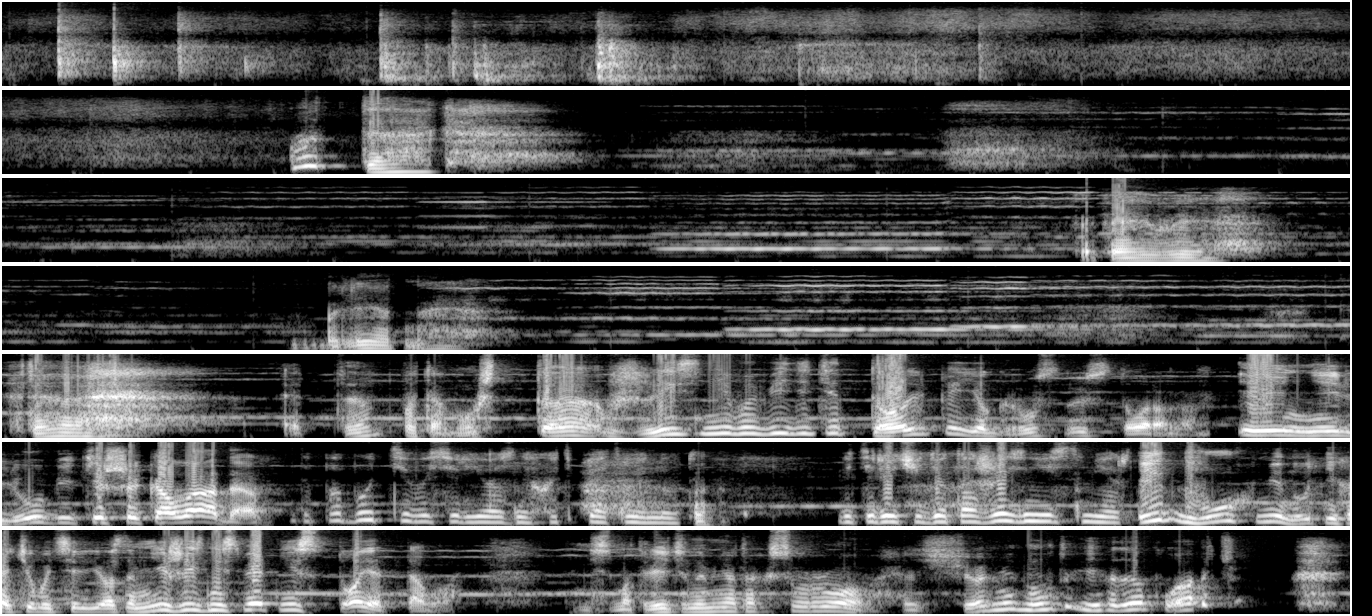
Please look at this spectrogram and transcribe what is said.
Вот так. Какая вы бледная. Это... Это потому что в жизни вы видите только ее грустную сторону. И не любите шоколада. Да побудьте вы серьезны хоть пять минут. Ведь речь идет о жизни и смерти. И двух минут не хочу быть серьезным. Ни жизнь, ни смерть не стоят того. Не смотрите на меня так сурово. Еще минуту, я заплачу.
